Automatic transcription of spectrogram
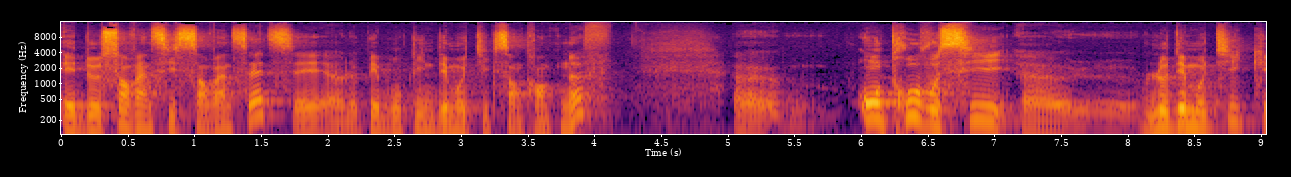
est de 126-127, c'est euh, le P. Brooklyn démotique 139. On trouve aussi le démotique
